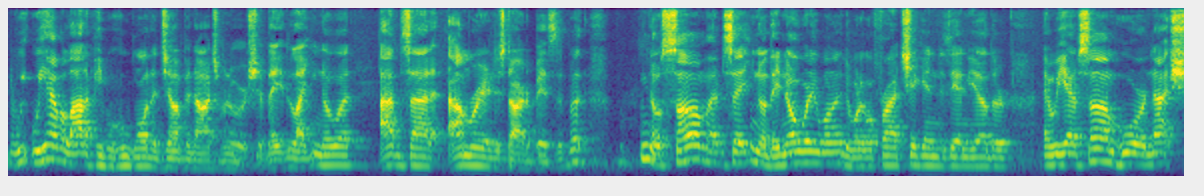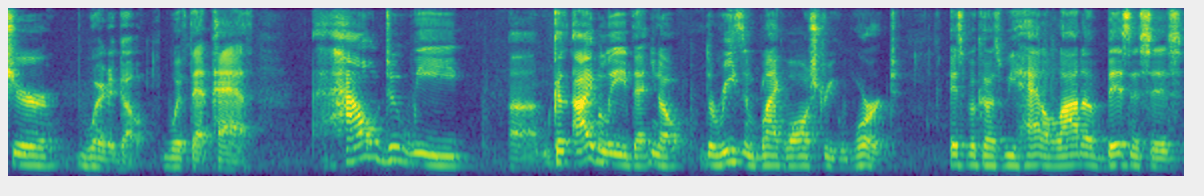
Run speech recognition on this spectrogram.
We, we have a lot of people who want to jump in entrepreneurship. They like, you know what? I've decided I'm ready to start a business. But you know, some I'd say, you know, they know where they want to. They want to go fried chicken, this that, and the other. And we have some who are not sure where to go with that path. How do we um, because I believe that you know the reason Black Wall Street worked is because we had a lot of businesses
